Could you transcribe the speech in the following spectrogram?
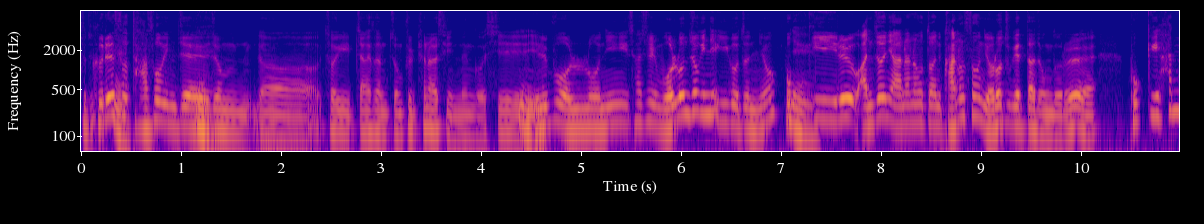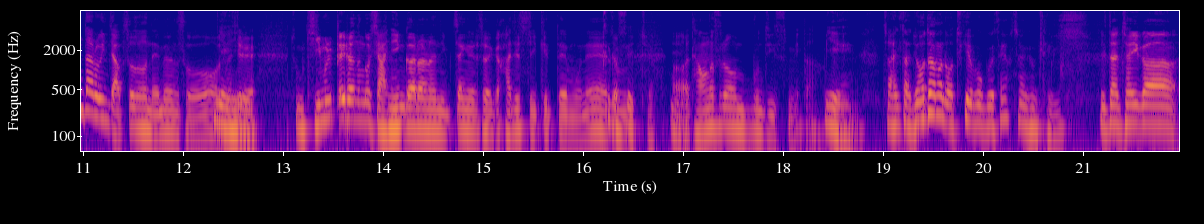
그죠? 그래서 네. 다소 이제 네. 좀 어, 저희 입장에서는 좀 불편할 수 있는 것이 음. 일부 언론이 사실 원론적인 얘기거든요. 복귀를 네. 완전히 안 하는 어떤 가능성은 열어주겠다 정도를 복귀한다로 이제 앞서서 내면서 예, 사실 예. 좀 김을 빼려는 것이 아닌가라는 입장을 저희가 가질 수 있기 때문에 좀 예. 어, 당황스러운 부분도 있습니다. 예. 자 일단 여당은 어떻게 보고 계세요, 장경태 님? 일단 저희가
